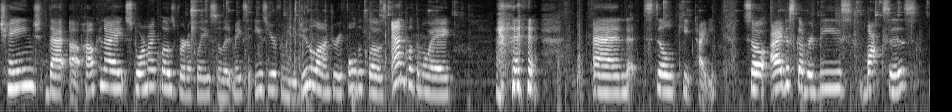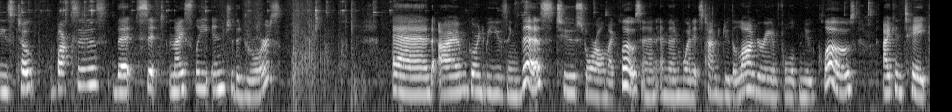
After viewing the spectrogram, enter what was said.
change that up? How can I store my clothes vertically so that it makes it easier for me to do the laundry, fold the clothes, and put them away and still keep tidy? So I discovered these boxes, these tote boxes that sit nicely into the drawers. And I'm going to be using this to store all my clothes in, and then when it's time to do the laundry and fold new clothes, I can take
